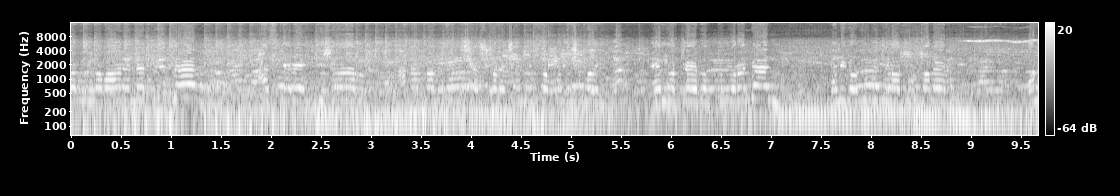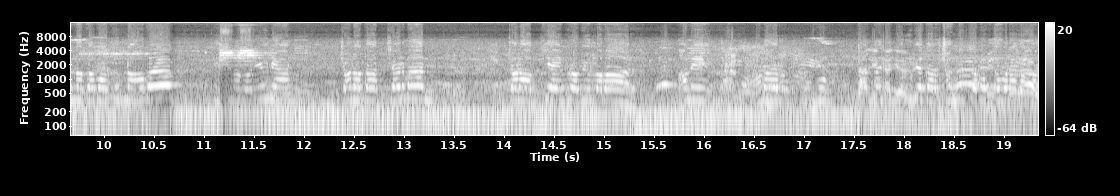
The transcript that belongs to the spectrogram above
রবীন্দ্রবাহারের নেতৃত্বে আজকের এই বিশাল আনন্দ মিছিল শেষ করে সংযুক্ত পথসভায় এই পর্যায়ে বক্তব্য রাখবেন। কালীগঞ্জ উপজেলা যুব দলের অন্যতম পূর্ণ আহ্বায়ক কৃষ্ণনগর ইউনিয়ন জনতার চেয়ারম্যান জনাব কে এম। আমি আমার তার সংযুক্ত বক্তব্য রাখার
